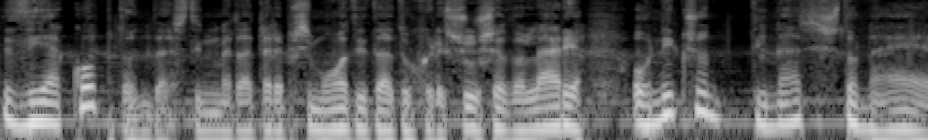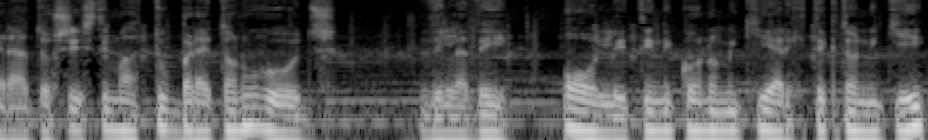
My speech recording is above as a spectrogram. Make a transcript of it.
Διακόπτοντας την μετατρεψιμότητα του χρυσού σε δολάρια, ο Νίξον τεινάζει στον αέρα το σύστημα του Bretton Woods, δηλαδή όλη την οικονομική αρχιτεκτονική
